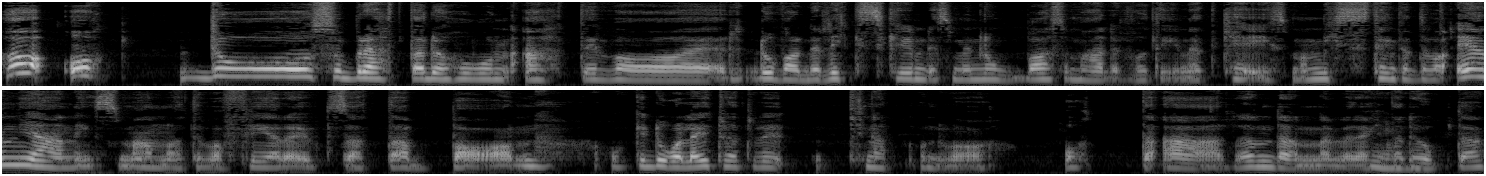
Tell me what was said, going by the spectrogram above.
Ja, och då så berättade hon att det var dåvarande Rikskrim, det som är Nova, som hade fått in ett case. Man misstänkte att det var en gärningsman och att det var flera utsatta barn. Och i dåläget tror jag att vi knappt, om det var åtta ärenden när vi räknade Mm. ihop det.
